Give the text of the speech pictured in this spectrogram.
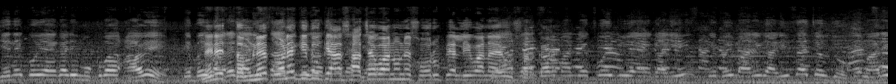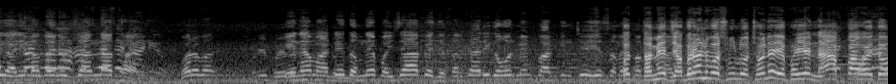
જેને કોઈ અહીં ગાડી મૂકવા આવે કે ભાઈ તમને કોને કીધું કે આ સાચવવાનું ને સો રૂપિયા લેવાના એવું સરકાર? માટે કોઈ બી અહીં ગાડી કે ભાઈ મારી ગાડી સાચવજો કે મારી ગાડીમાં કઈ નુકસાન ના થાય. બરાબર? એના માટે તમને પૈસા આપે છે. સરકારી ગવર્મેન્ટ પાર્કિંગ છે એ સમય તમે જબરન વસૂલો છો ને એ ભાઈએ ના આપવા હોય તો?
